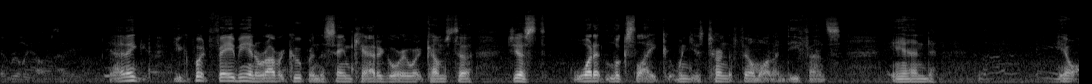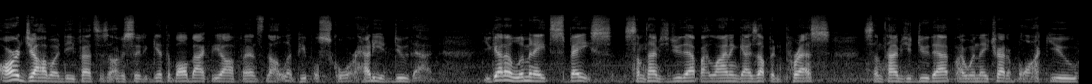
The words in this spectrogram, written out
that really helps it? Yeah, I think you could put Fabien and Robert Cooper in the same category when it comes to just what it looks like when you turn the film on on defense. And you know, our job on defense is obviously to get the ball back to the offense, not let people score. How do you do that? You got to eliminate space. Sometimes you do that by lining guys up in press. Sometimes you do that by when they try to block you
